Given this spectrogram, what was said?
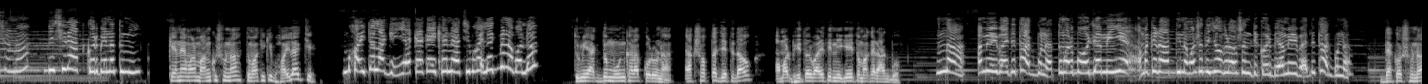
শোনো বেশি রাত করবে না তুমি। কেন আমার মাংস শোনা তোমাকে কি ভয় লাগছে? তুমি একদম মন খারাপ করো না। এক সপ্তাহ যেতে দাও আমার ভিতর বাড়িতে নিয়ে গিয়ে তোমাকে রাখব। না আমি এই বাড়িতে থাকব না। তোমার বউ যা মেয়ে আমাকে রাত দিন আমার সাথে ঝগড়া অশান্তি করবে আমি এই বাড়িতে থাকব না। দেখো শোনা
